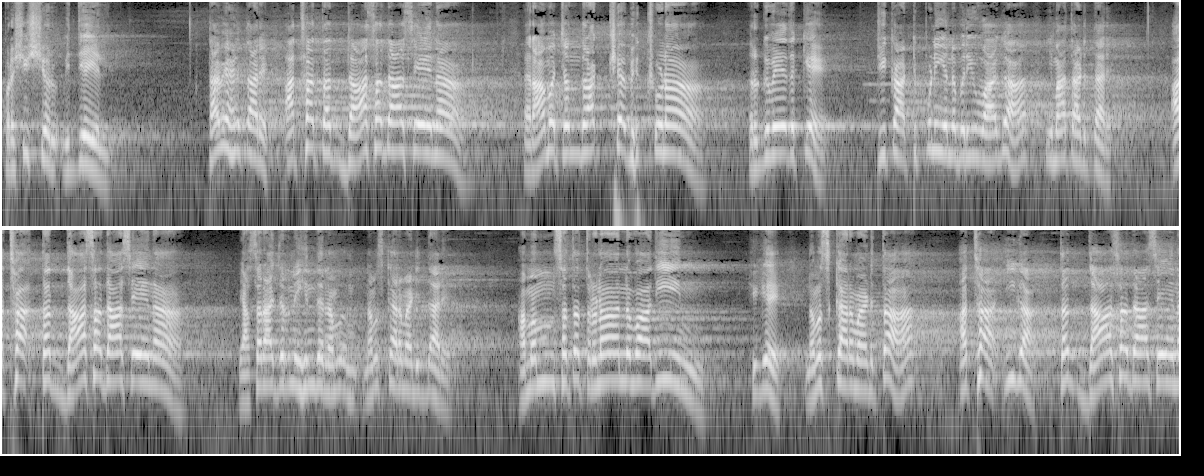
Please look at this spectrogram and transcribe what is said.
ಪ್ರಶಿಷ್ಯರು ವಿದ್ಯೆಯಲ್ಲಿ. ತಾವೇ ಹೇಳ್ತಾರೆ, ಅಥ ತದ್ದಾಸದಾಸೇನ ರಾಮಚಂದ್ರಾಖ್ಯ ಭಿಕ್ಷುಣ. ಋಗ್ವೇದಕ್ಕೆ ಟೀಕಾ ಟಿಪ್ಪಣಿಯನ್ನು ಬರೆಯುವಾಗ ಈ ಮಾತಾಡುತ್ತಾರೆ. ಅಥ ತದ್ದಾಸದಾಸೇನ ವ್ಯಾಸರಾಜರನ್ನು ಹಿಂದೆ ನಮ, ನಮಸ್ಕಾರ ಮಾಡಿದ್ದಾರೆ. ಅಮಂಸತ ತೃಣಾನ್ವಾದೀನ್. ಹೀಗೆ ನಮಸ್ಕಾರ ಮಾಡುತ್ತಾ ಅಥ ಈಗ ತದ್ ದಾಸ ದಾಸೇನ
